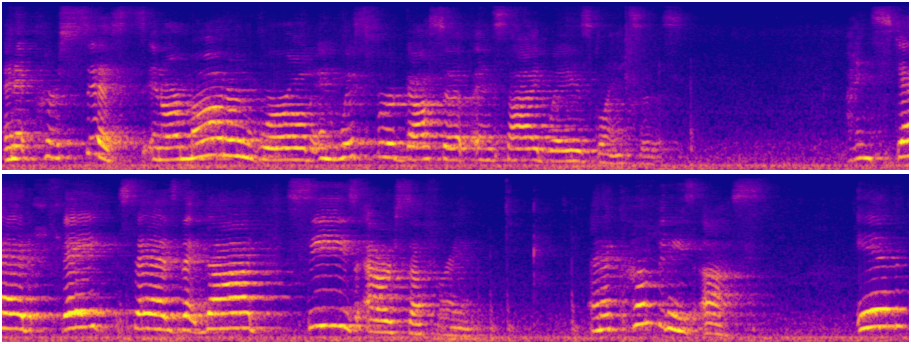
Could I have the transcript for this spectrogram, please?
And it persists in our modern world in whispered gossip and sideways glances. But instead, faith says that God sees our suffering and accompanies us in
